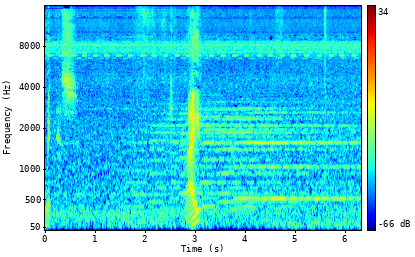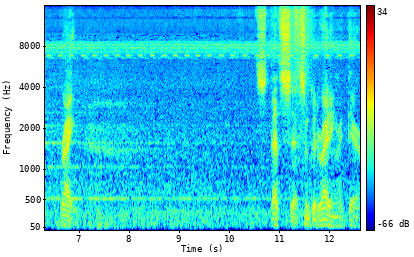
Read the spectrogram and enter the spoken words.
witness. Right? Right. That's uh, some good writing right there.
